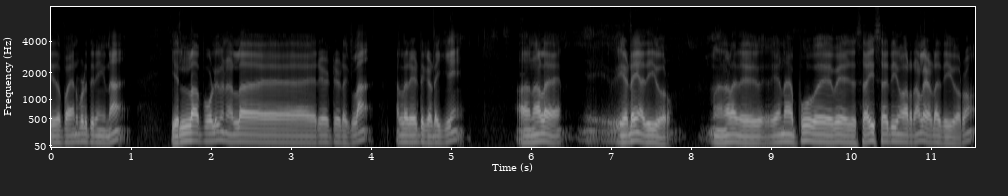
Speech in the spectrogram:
இதை பயன்படுத்தினீங்கன்னா எல்லா போலையும் நல்ல ரேட் எடுக்கலாம். நல்ல ரேட்டு கிடைக்கும். அதனால் இடையும் அதிகம் வரும். அதனால் இந்த ஏன்னா பூ சைஸ் அதிகம் வரனால இடம் அதிகம் வரும்.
